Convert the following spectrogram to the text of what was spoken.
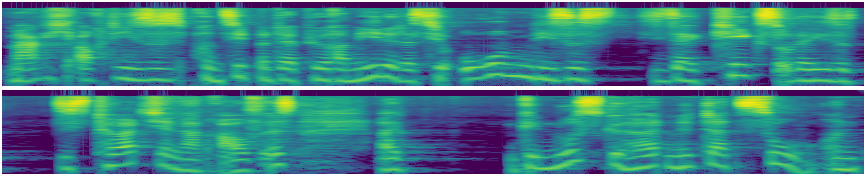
mag ich auch dieses Prinzip mit der Pyramide, dass hier oben dieses, dieser Keks oder dieses, dieses Törtchen da drauf ist, weil Genuss gehört mit dazu. Und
